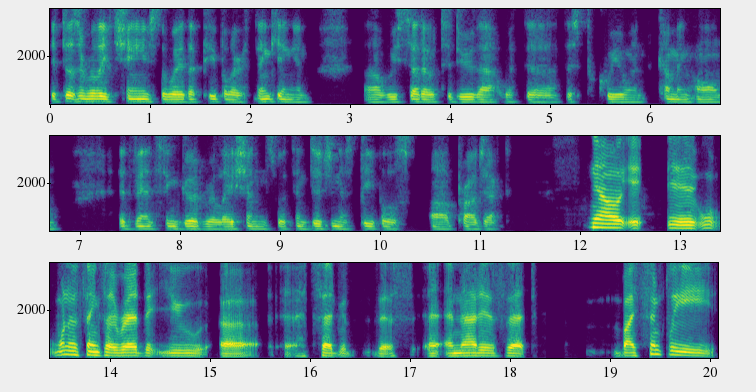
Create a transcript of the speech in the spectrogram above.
it doesn't really change the way that people are thinking. And uh, we set out to do that with the, this Pekiwewin coming home advancing good relations with indigenous peoples uh, project. Now, it, it, one of the things I read that you uh, had said with this, and that is that by simply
